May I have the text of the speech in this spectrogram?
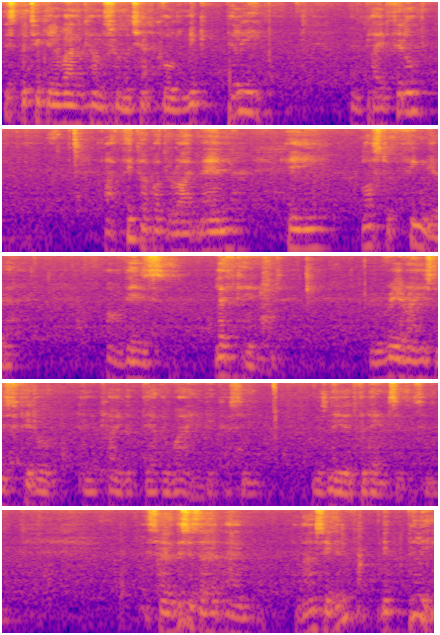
This particular one comes from a chap called Mick Pilley, who played fiddle. I think I got the right man. He lost a finger of his left hand. He rearranged his fiddle and played it the other way because he was needed for dances. So this is a, um, a Varsi Mick Pilley.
